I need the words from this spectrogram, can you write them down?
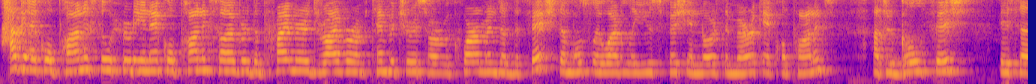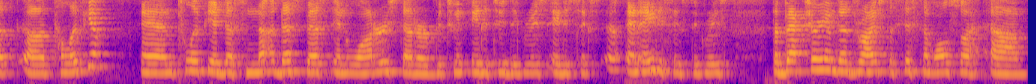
xagga aquaponics in aquaponics. However the primary driver of temperatures or requirements of the fish the mostly widely used fish in North America aquaponics after goldfish is at uh, tilapia. And tilapia does not does best in waters that are between 82 degrees 86 and 86 degrees. The bacterium that drives the system also um,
